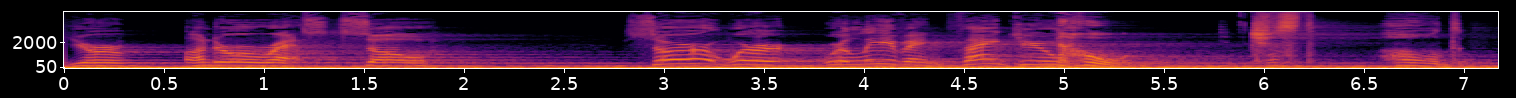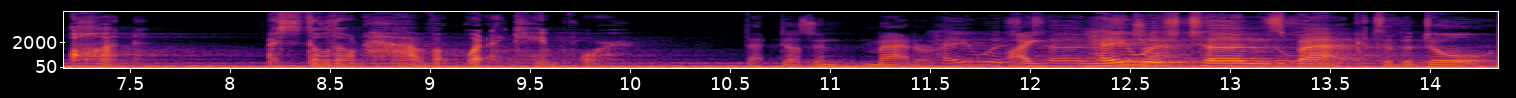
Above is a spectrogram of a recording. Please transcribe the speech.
you're under arrest, so. Sir, we're, we're leaving. Thank you. No, just hold on. I still don't have what I came for. That doesn't matter. Hayward, I- turns, Hayward turns back to the door.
